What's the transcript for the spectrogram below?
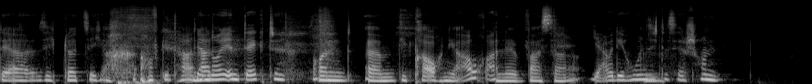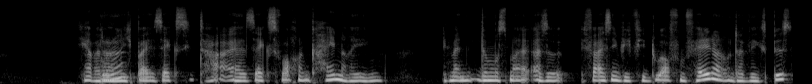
der sich plötzlich aufgetan Der hat. neu entdeckte. Und ähm, die brauchen ja auch alle Wasser. Ja, aber die holen sich das ja schon. Ja, aber Oder? doch nicht bei sechs, äh, sechs Wochen kein Regen. Ich meine, du musst mal, also ich weiß nicht, wie viel du auf den Feldern unterwegs bist,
